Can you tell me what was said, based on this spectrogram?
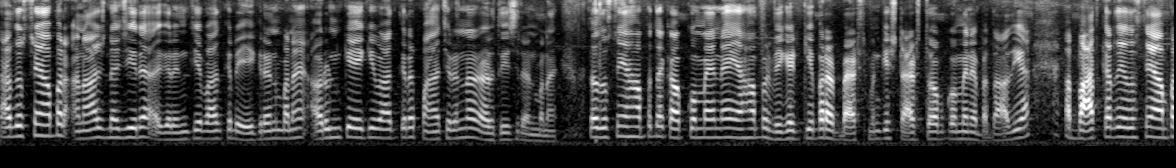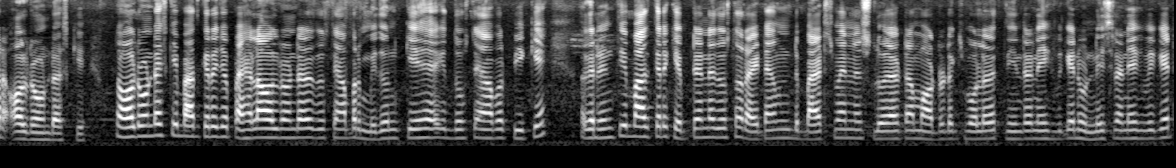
अब दोस्तों, यहाँ पर अनाज नजीर है। अगर इनकी बात करें, एक रन बनाए और उनके एक ही बात करें, पाँच रन और अड़तीस रन बनाए। तो दोस्तों, यहाँ पर तक आपको मैंने यहाँ पर विकेट कीपर और बैट्समैन के स्टार्ट तो आपको मैंने बता दिया। अब बात करते हैं दोस्तों, यहाँ पर ऑलराउंडर्स की। तो ऑलराउंडर्स की बात करें, जो पहला ऑलराउंडर है, दोस्तों यहाँ पर मिदुन के है। दोस्तों यहाँ पर पी के अगर इनकी बात करें कैप्टन है दोस्तों राइट हैंड बैट्समैन है slow left arm orthodox bowler है, तीन रन, एक विकेट उन्नीस रन, एक विकेट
